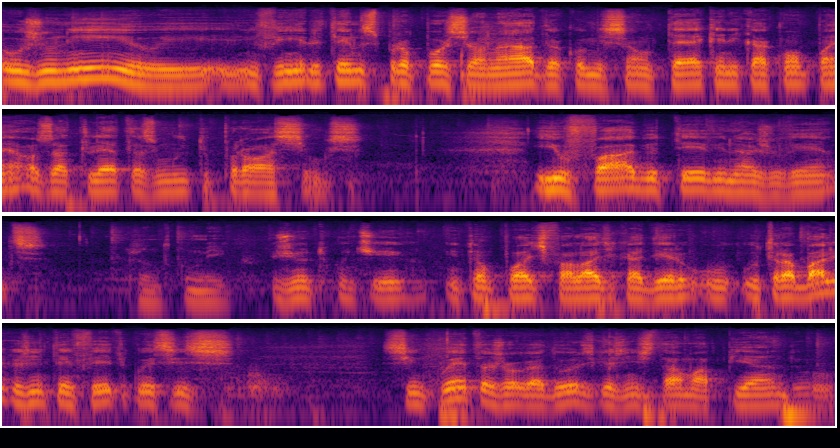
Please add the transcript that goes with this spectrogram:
O Juninho, enfim, ele tem nos proporcionado a comissão técnica acompanhar os atletas muito próximos. E o Fábio teve na Juventus. Junto comigo. Junto contigo. Então pode falar de cadeira. O, o trabalho que a gente tem feito com esses 50 jogadores que a gente está mapeando,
